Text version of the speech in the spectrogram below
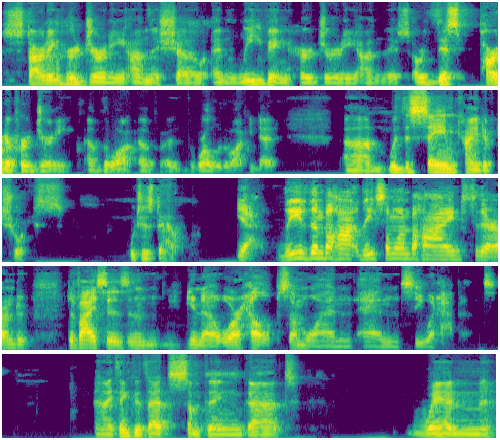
starting her journey on this show and leaving her journey on this, or this part of her journey of the walk of uh, the world of the Walking Dead, um, with the same kind of choice, which is to help. Yeah, leave them behind. Leave someone behind to their own devices, and you know, or help someone and see what happens. And I think that that's something that when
